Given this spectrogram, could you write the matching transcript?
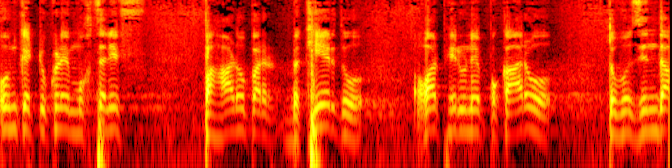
ان کے ٹکڑے مختلف پہاڑوں پر بکھیر دو اور پھر انہیں پکارو تو وہ زندہ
